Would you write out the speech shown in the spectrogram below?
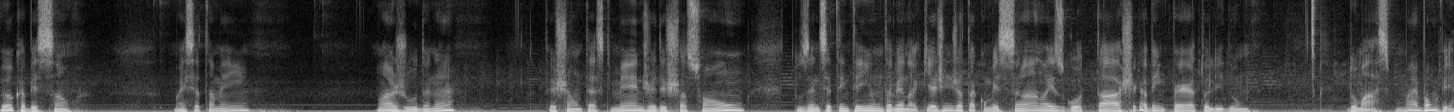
Ô cabeção. Mas você também não ajuda, né? Fechar um Task Manager, deixar só um. 271, tá vendo? Aqui a gente já tá começando a esgotar, chegar bem perto ali do, do máximo. Mas vamos ver.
